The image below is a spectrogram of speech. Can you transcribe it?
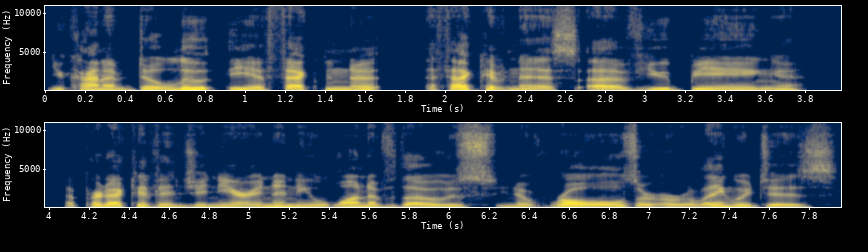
you kind of dilute the effectiveness of you being a productive engineer in any one of those you know roles or, or languages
